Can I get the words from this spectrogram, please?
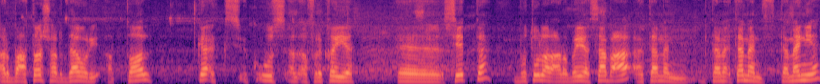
14 دوري أبطال كأس كؤوس الأفريقية 6 البطوله العربية 7 8 8 8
